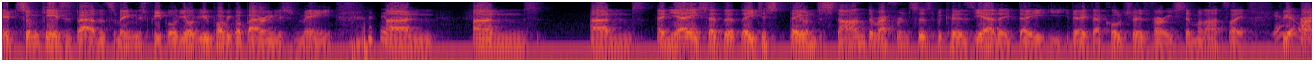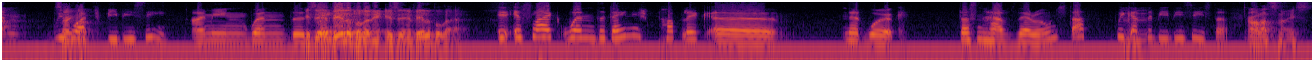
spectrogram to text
In some cases, better than some English people. You you probably got better English than me, and and and and yeah, he said that they just they understand the references because yeah, they they, they their culture is very similar. It's like yeah, we, uh, we sorry, watch BBC. I mean, when the is it available in it? Is it available there? It, it's like when the Danish public uh, network doesn't have their own stuff we mm-hmm. get the BBC stuff. Oh, that's nice.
